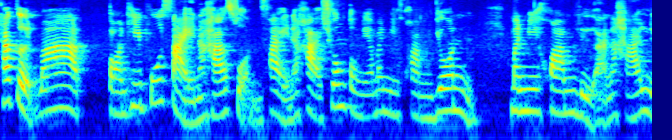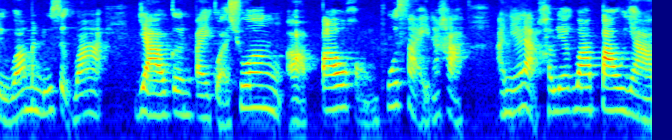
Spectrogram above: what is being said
ถ้าเกิดว่าตอนที่ผู้ใส่นะคะ สวมใส่นะคะ ช่วงตรงนี้มันมีความย่น มันมีความเหลือนะคะ หรือว่ามันรู้สึกว่ายาวเกินไปกว่าช่วงเป้าของผู้ใส่นะคะ อันนี้แหละเขาเรียกว่าเป้ายาว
